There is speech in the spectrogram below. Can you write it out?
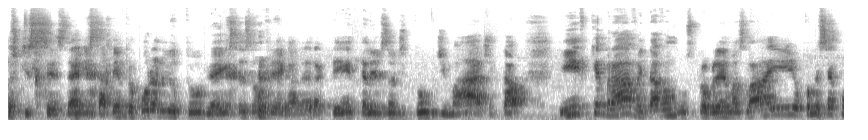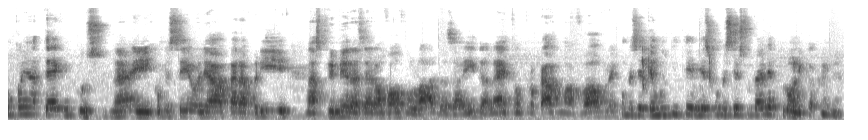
Acho que vocês devem saber. Procura no YouTube aí, vocês vão ver, galera, que tem televisão de tubo, de imagem e tal. E quebrava, e dava uns problemas lá, e eu comecei a acompanhar técnicos, né? E comecei a olhar, o cara abrir. Nas primeiras eram valvuladas ainda, né? Então trocava uma válvula e comecei a ter muito interesse, comecei a estudar eletrônica primeiro.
